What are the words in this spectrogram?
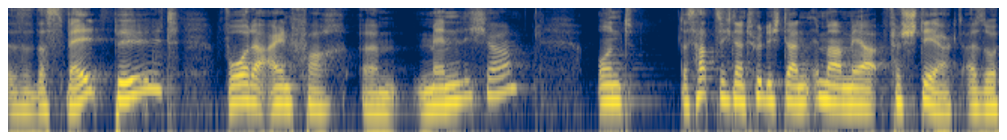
Also das Weltbild wurde einfach ähm, männlicher und das hat sich natürlich dann immer mehr verstärkt. Also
